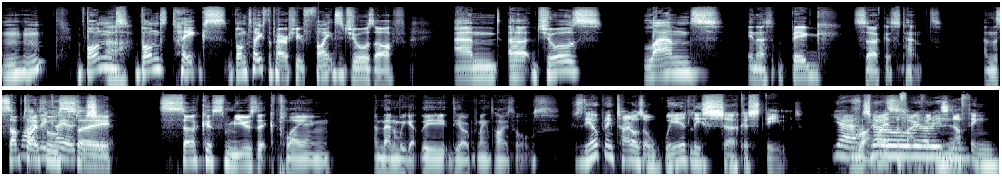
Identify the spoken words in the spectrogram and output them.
hmm Bond Ah. Bond takes Bond takes the parachute, fights Jaws off, and uh, Jaws lands in a big circus tent, and the subtitles say shit. Circus music playing, and then we get the the opening titles. Because the opening titles are weirdly circus themed. Yeah, Right. Despite the fact real that reason. nothing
